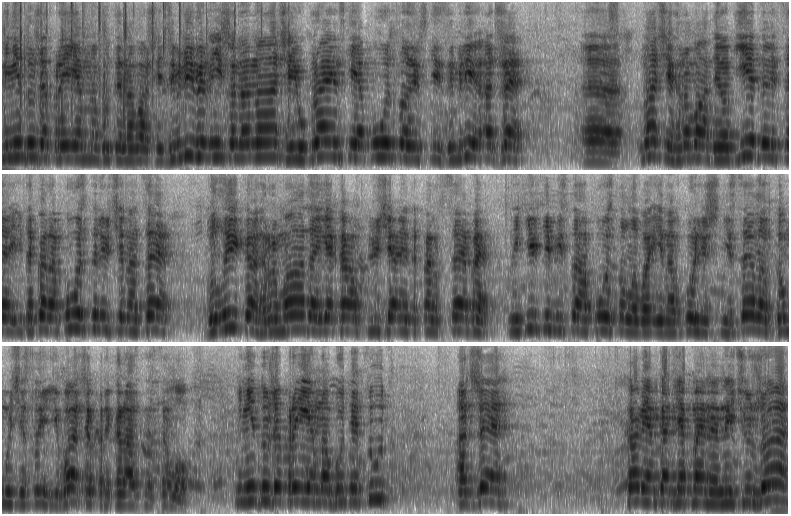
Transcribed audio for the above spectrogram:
Мені дуже приємно бути на вашій землі, вірніше на нашій українській апостолівській землі, адже е, наші громади об'єднуються, і тепер Апостолівщина це велика громада, яка включає тепер в себе не тільки місто Апостолова і навколишні села, в тому числі і ваше прекрасне село. Мені дуже приємно бути тут, адже Кам'янка для мене не чужа,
